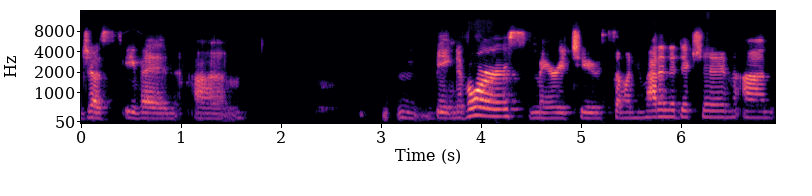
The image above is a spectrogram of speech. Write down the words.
just even um, being divorced, married to someone who had an addiction um,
